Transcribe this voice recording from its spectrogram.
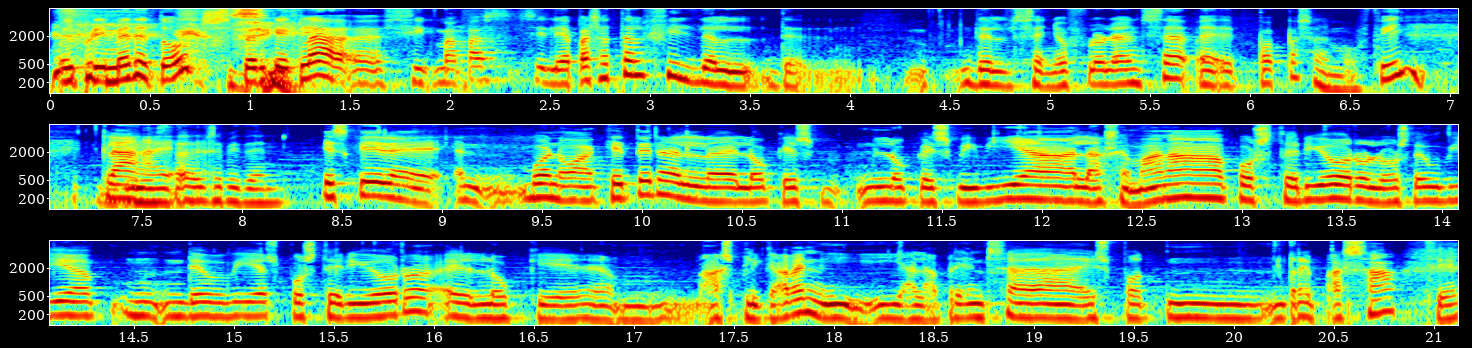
El primer de tots, Sí. perquè clar, eh, si, pas, si li ha passat al fill del, del, del senyor Florença, eh, pot passar al meu fill. Clar, està, eh, és evident. És que, eh, bueno, aquest era el, lo, que es, lo que es vivia la setmana posterior o los 10, dia, 10 dies posterior, eh, lo que mm, explicaven i, i a la premsa es pot mm, repassar, Sí.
